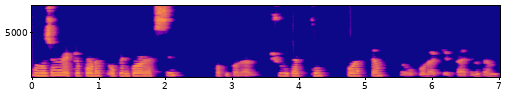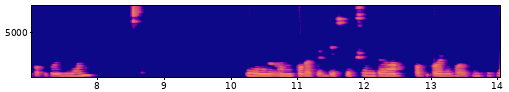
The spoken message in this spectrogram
অ্যামাজনের একটা প্রোডাক্ট ওপেন করে রাখছি। কপি করার সুবিধার্থে প্রোডাক্টটা টাইটেলটা আমি কপি করে নিলাম প্রোডাক্টের ডিসক্রিপশনটা কপি করে নেব এখান থেকে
